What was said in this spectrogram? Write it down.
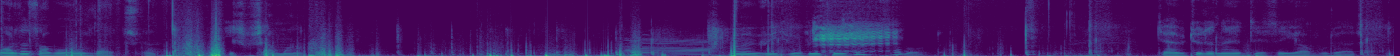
Bu arada sabah oldu arkadaşlar. Hiçbir şey yapmadım. Hemen video bitirdim sabah oldu. Diğer videoda neredeyse yağmur yağacaktı.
